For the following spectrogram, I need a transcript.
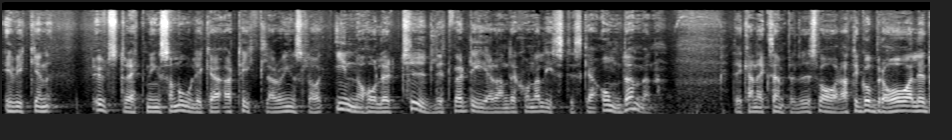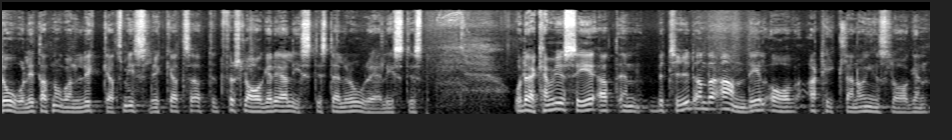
i vilken utsträckning som olika artiklar och inslag innehåller tydligt värderande journalistiska omdömen. Det kan exempelvis vara att det går bra eller dåligt, att någon lyckats, misslyckats, att ett förslag är realistiskt eller orealistiskt. Och där kan vi ju se att en betydande andel av artiklarna och inslagen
